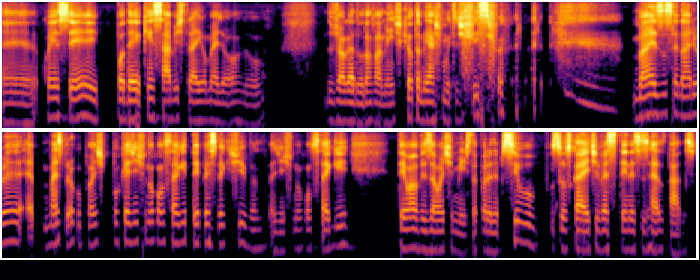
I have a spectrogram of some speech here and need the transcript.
é, conhecer e poder, quem sabe, extrair o melhor do, do jogador novamente, que eu também acho muito difícil. Mas o cenário é, é, mais preocupante porque a gente não consegue ter perspectiva, a gente não consegue ter uma visão otimista. Por exemplo, se o, o seus KE tivesse tendo esses resultados,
